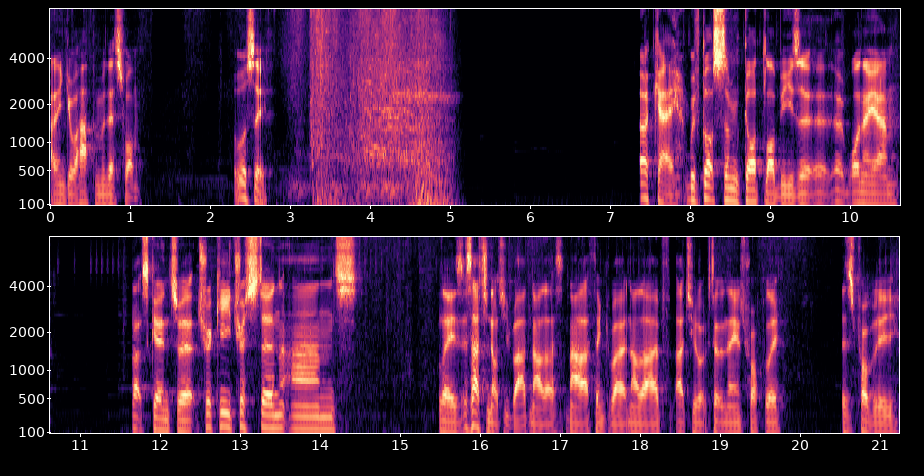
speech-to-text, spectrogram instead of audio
I think it will happen with this one. But we'll see. Okay, we've got some god lobbies at, at 1 a.m. Let's get into it. Tricky, Tristan, and Blaze. It's actually not too bad now that, now that I think about it, now that I've actually looked at the names properly. This is probably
